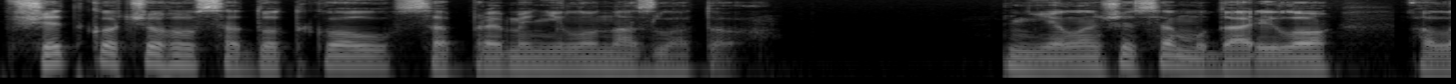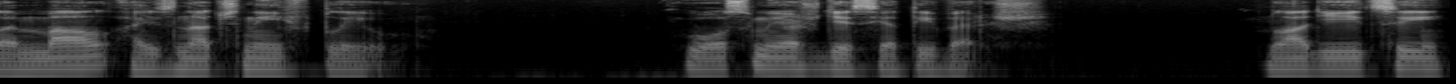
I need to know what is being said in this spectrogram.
Všetko, čoho sa dotkol, sa premenilo na zlato. Nie len, že sa mu darilo, ale mal aj značný vplyv. 8. až 10. verš. Mladíci,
